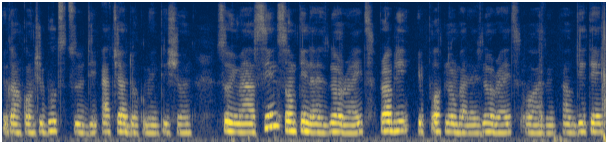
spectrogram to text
you can contribute to the actual documentation. So you may have seen something that is not right probably a port number that is not right or has been outdated.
